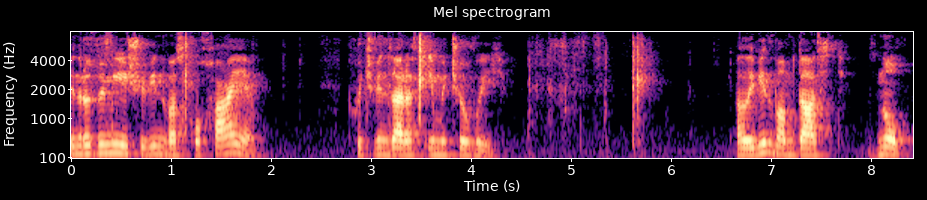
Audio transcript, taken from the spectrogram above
Він розуміє, що він вас кохає, хоч він зараз і мечовий. Але він вам дасть знов,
